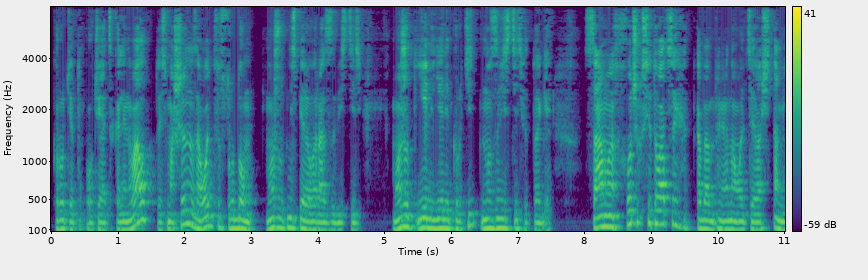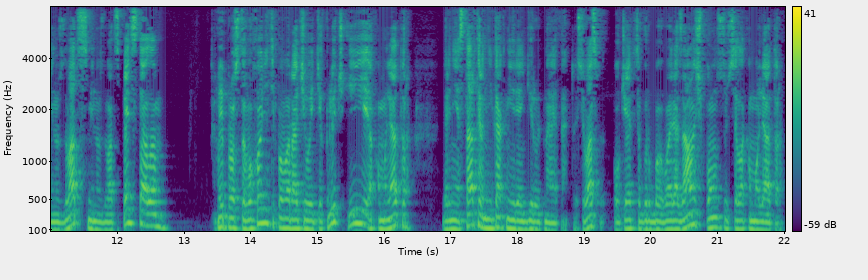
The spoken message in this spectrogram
крутит, получается, коленвал, то есть машина заводится с трудом. Может не с первого раза завестись, может еле-еле крутить, но завестись в итоге. В самых худших ситуациях, когда, например, на улице вообще там минус 20, минус 25 стало, вы просто выходите, поворачиваете ключ, и аккумулятор, вернее стартер, никак не реагирует на это. То есть у вас, получается, грубо говоря, за ночь полностью сел аккумулятор.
